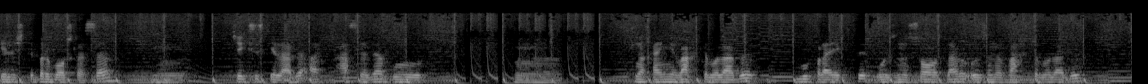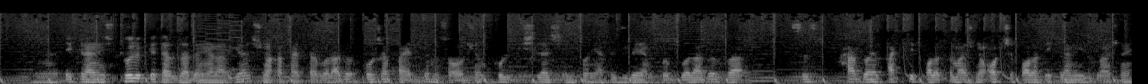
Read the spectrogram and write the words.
kelishni bir boshlasa mm, cheksiz keladi. Aslida bu mm, shunaqangi vaqti bo'ladi. Bu proyektni o'zini soatlari o'zini vaqti bo'ladi. Mm, Ekraningiz to'lib ketadi zadaniyalarga shunaqa paytlar bo'ladi. O'sha paytda misol uchun pul ishlash imkoniyati juda yam ko'p bo'ladi va siz har doim aktiv holatda mana shunday ochiq holat ekraningiz mana shunday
